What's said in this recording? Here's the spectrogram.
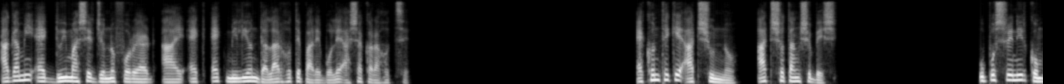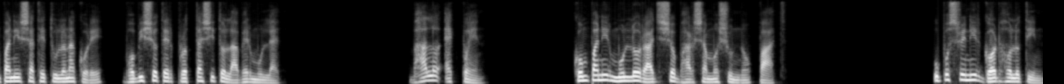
আগামী এক দুই মাসের জন্য ফরওয়ার্ড আয় এক এক মিলিয়ন ডলার হতে পারে বলে আশা করা হচ্ছে। এখন থেকে আট শূন্য, আট শতাংশ বেশি। উপশ্রেণীর কোম্পানির সাথে তুলনা করে ভবিষ্যতের প্রত্যাশিত লাভের মূল্যায় ভালো এক পয়েন্ট। কোম্পানির মূল্য রাজস্ব ভারসাম্য শূন্য, পাঁচ। উপশ্রেণীর গড় হল তিন,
